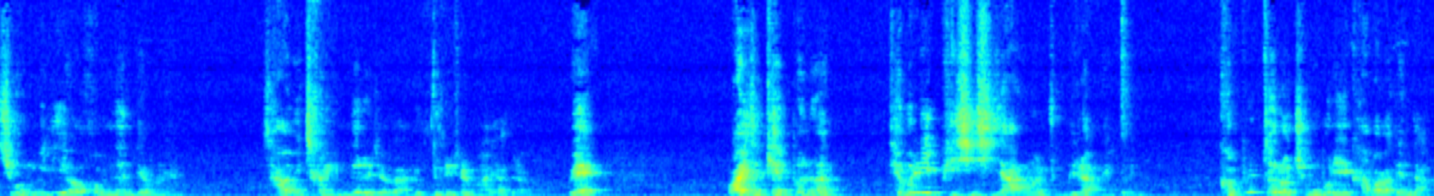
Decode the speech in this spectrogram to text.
시공 미디어 홈런 때문에 사업이 참 힘들어져가 늑두리를 많이 하더라고요. 왜? 와이즈 캠프는 태블릿 PC 시장을 준비를 안 했거든요. 컴퓨터로 충분히 커버가 된다.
